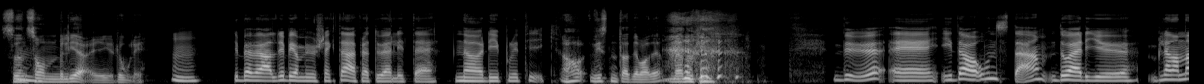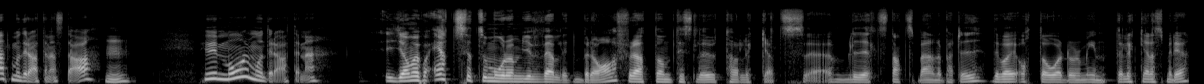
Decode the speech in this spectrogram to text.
Så en mm. sån miljö är ju rolig. Mm. Du behöver aldrig be om ursäkt där för att du är lite nördig i politik. Jaha, visste inte att jag var det, men okej. Okay. du, eh, idag onsdag, då är det ju bland annat Moderaternas dag. Mm. Hur mår Moderaterna? Ja, men på ett sätt så mår de ju väldigt bra för att de till slut har lyckats eh, bli ett statsbärande parti. Det var ju åtta år då de inte lyckades med det.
